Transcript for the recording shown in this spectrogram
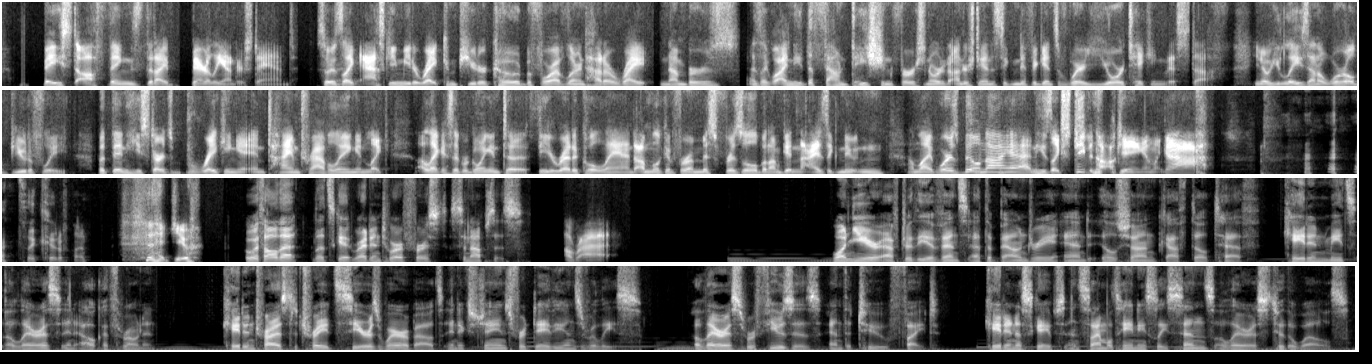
based off things that I barely understand. So it's like asking me to write computer code before I've learned how to write numbers. And it's like, well, I need the foundation first in order to understand the significance of where you're taking this stuff. You know, he lays down a world beautifully, but then he starts breaking it and time traveling and like like I said, we're going into theoretical land. I'm looking for a Miss Frizzle, but I'm getting Isaac Newton. I'm like, where's Bill Nye at? And he's like, Stephen Hawking. I'm like, ah, That's a good one. thank you. But with all that, let's get right into our first synopsis. All right. One year after the events at the Boundary and Ilshan Gathdel Teth, Caden meets Alaris in Alcathronin. Caden tries to trade Seer's whereabouts in exchange for Davian's release. Alaris refuses, and the two fight. Caden escapes and simultaneously sends Alaris to the wells.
